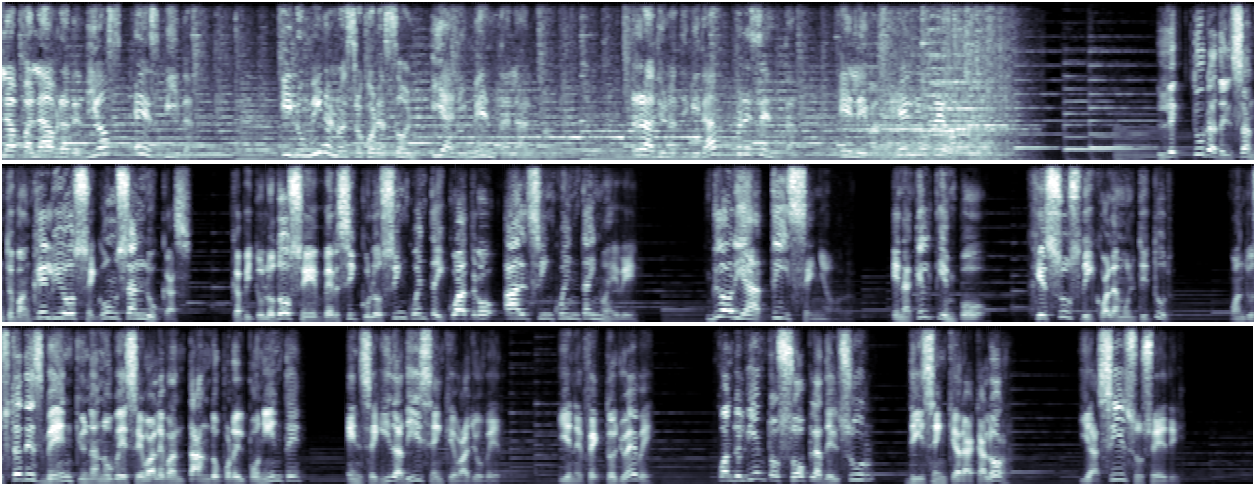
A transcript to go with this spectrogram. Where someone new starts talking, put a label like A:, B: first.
A: La palabra de Dios es vida. Ilumina nuestro corazón y alimenta el alma. Radio Natividad presenta el Evangelio de hoy.
B: Lectura del Santo Evangelio según San Lucas, capítulo 12, versículos 54 al 59. Gloria a ti, Señor. En aquel tiempo, Jesús dijo a la multitud, Cuando ustedes ven que una nube se va levantando por el poniente, enseguida dicen que va a llover. Y en efecto llueve. Cuando el viento sopla del sur, dicen que hará calor. Y así sucede.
